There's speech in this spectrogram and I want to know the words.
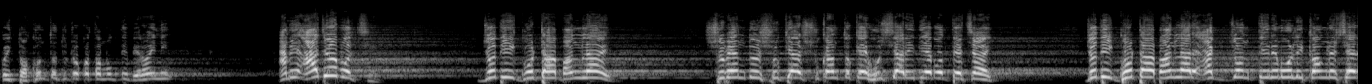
কই, তখন তো দুটো কথা মুখ দিয়ে বেরোয়নি। আমি আজও বলছি, যদি গোটা বাংলায় শুভেন্দু সুখিয়ার সুকান্তকে হুঁশিয়ারি দিয়ে বলতে চাই, যদি গোটা বাংলার একজন তৃণমূল কংগ্রেসের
